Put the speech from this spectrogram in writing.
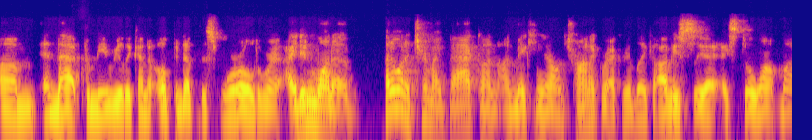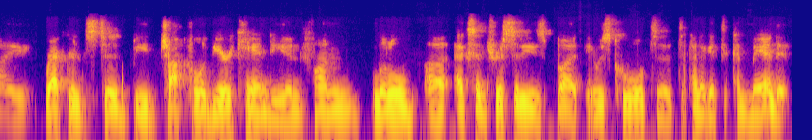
Um, and that for me really kind of opened up this world where i didn't want to I don't want to turn my back on on making an electronic record. Like obviously, I, I still want my records to be chock full of ear candy and fun little uh, eccentricities. But it was cool to to kind of get to command it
